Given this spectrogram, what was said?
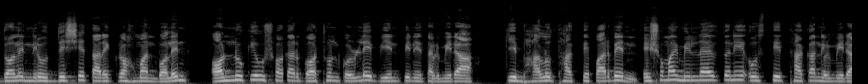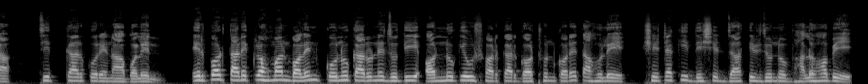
দলের নি- উদ্দেশ্যে তারেক রহমান বলেন, অন্য কেউ সরকার গঠন করলে বিএনপি নেতাকর্মীরা কি ভালো থাকতে পারবেন? এ সময় মিলনায়তনে উপস্থিত থাকা কর্মীরা চিৎকার করে না বলেন। এরপর তারেক রহমান বলেন, কোনো কারণে যদি অন্য কেউ সরকার গঠন করে, তাহলে সেটা কি দেশের জাতির জন্য ভালো হবে?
